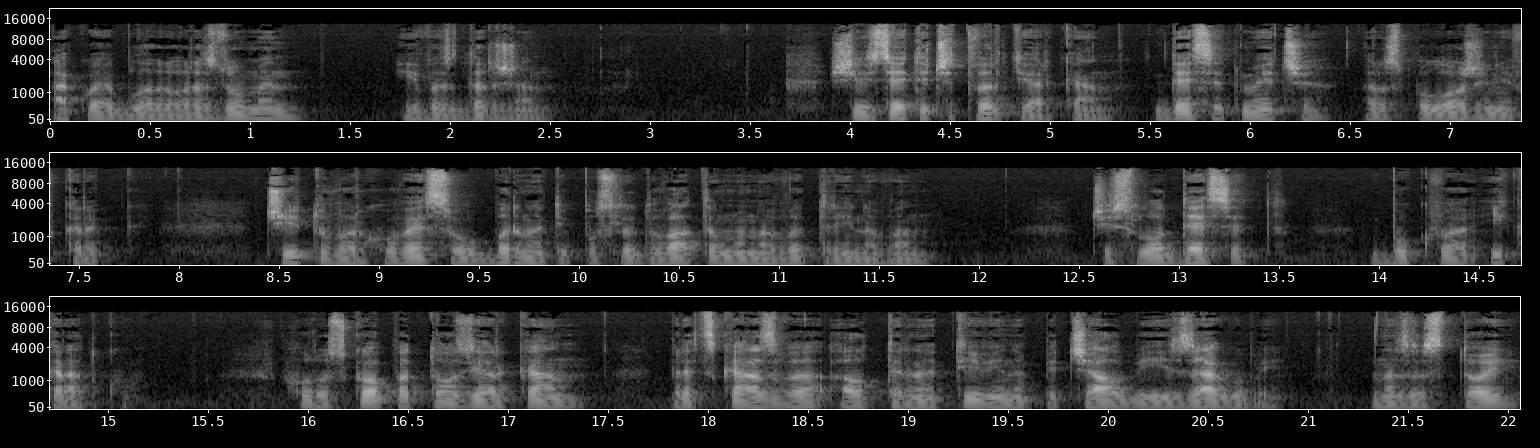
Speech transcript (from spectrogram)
ако е благоразумен и въздържан. 64 аркан 10 меча, разположени в кръг, чието върхове са обърнати последователно навътре и навън. Число 10, буква и кратко. В хороскопа този аркан предсказва альтернативи на печалби и загуби, на застой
